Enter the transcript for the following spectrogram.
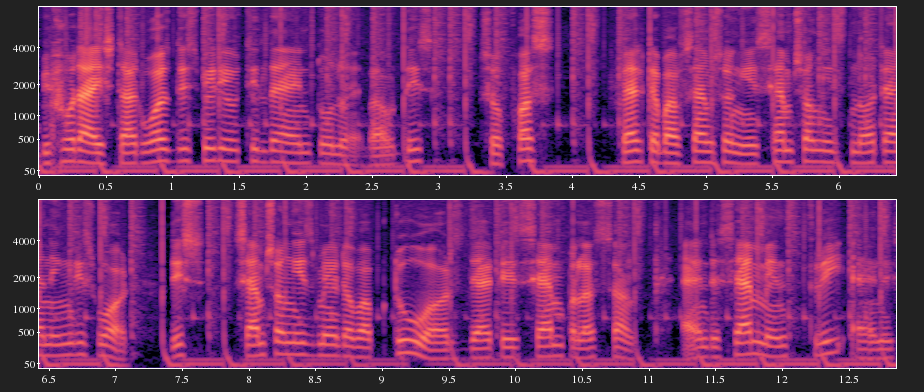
before I start, watch this video till the end to know about this. So first fact about Samsung is Samsung is not an English word. This Samsung is made up of two words that is Sam plus Sung and Sam means three and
